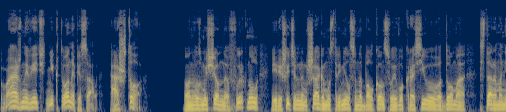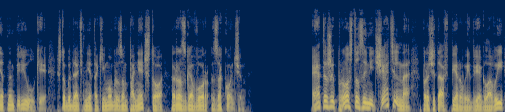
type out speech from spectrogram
«Важно ведь никто написал. А что?» Он возмущенно фыркнул и решительным шагом устремился на балкон своего красивого дома в Старомонетном переулке, чтобы дать мне таким образом понять, что разговор закончен. «Это же просто замечательно!» Прочитав первые две главы,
